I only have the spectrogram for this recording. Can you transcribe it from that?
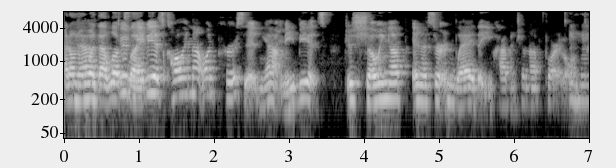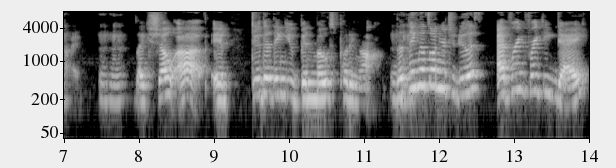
I don't know what that looks Dude, like. maybe it's calling that one person. Yeah, maybe it's just showing up in a certain way that you haven't shown up for in a long Mhm. time. hmm Like show up and do the thing you've been most putting off. The Mhm. thing that's on your to do list every freaking day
